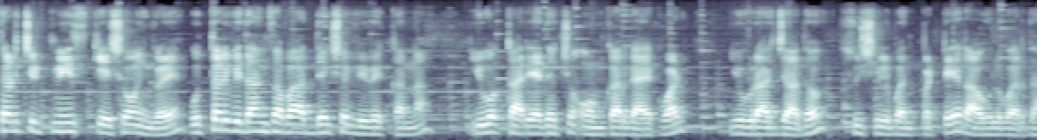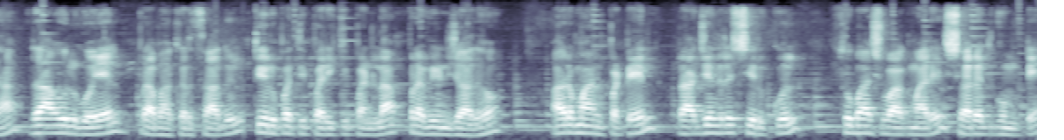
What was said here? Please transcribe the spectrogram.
सरचिटणीस केशव इंगळे उत्तर विधानसभा अध्यक्ष विवेक खन्ना युवक कार्याध्यक्ष ओमकार गायकवाड युवराज जाधव सुशील बनपट्टे राहुल वर्धा राहुल गोयल प्रभाकर सादुल तिरुपती परिकी पंडला प्रवीण जाधव अरमान पटेल राजेंद्र शिरकुल सुभाष वाघमारे शरद गुमटे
